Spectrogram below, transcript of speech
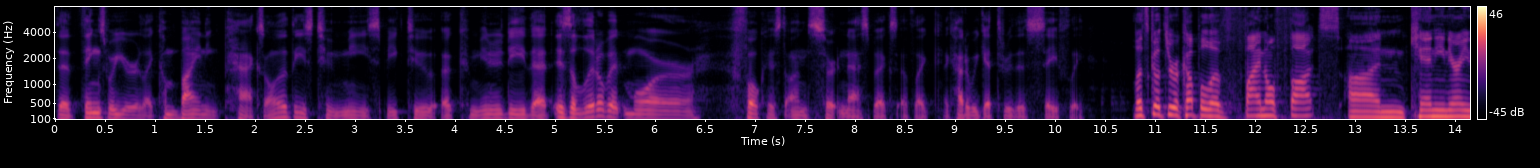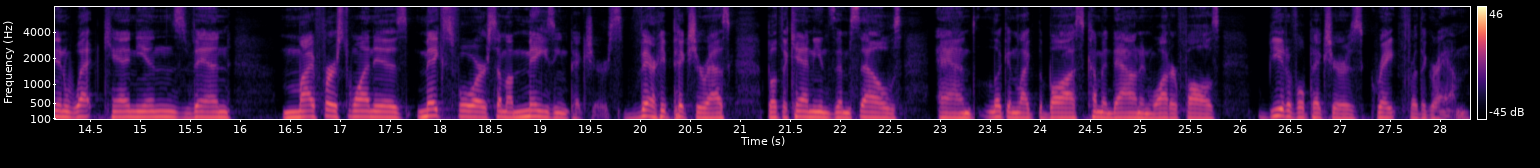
the things where you're like combining packs all of these to me speak to a community that is a little bit more focused on certain aspects of like like how do we get through this safely? Let's go through a couple of final thoughts on canyoneering and wet canyons vin. My first one is makes for some amazing pictures, very picturesque, both the canyons themselves and looking like the boss coming down in waterfalls. Beautiful pictures, great for the gram.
